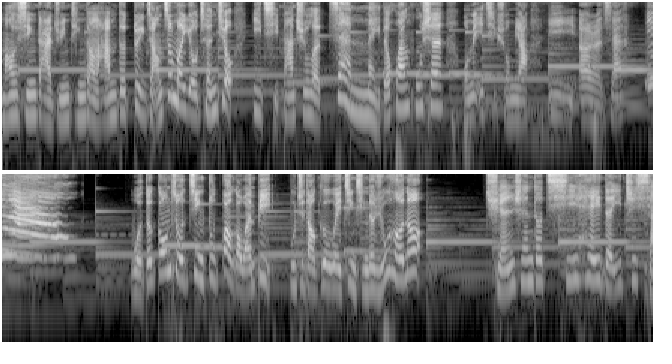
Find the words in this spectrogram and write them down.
猫星大军听到了他们的队长这么有成就，一起发出了赞美的欢呼声。我们一起说喵，一二三。喵！我的工作进度报告完毕，不知道各位进行的如何呢？全身都漆黑的一只小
